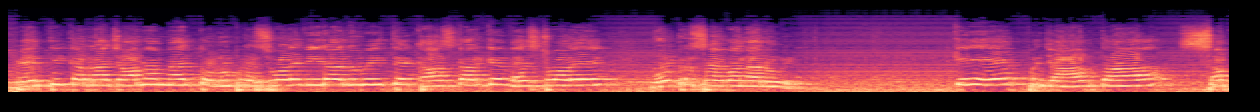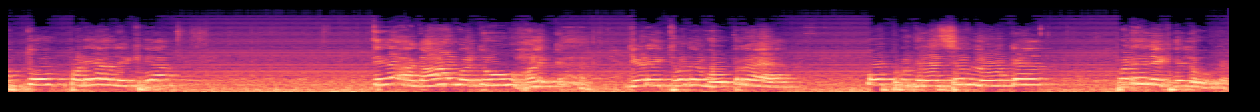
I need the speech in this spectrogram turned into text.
ਬੇਨਤੀ ਕਰਨਾ ਚਾਹੁੰਦਾ ਮੈਂ ਤੁਹਾਨੂੰ ਪ੍ਰੈਸ ਵਾਲੇ ਵੀਰਾਂ ਨੂੰ ਵੀ ਤੇ ਖਾਸ ਕਰਕੇ ਵੈਸਟ ਵਾਲੇ ਵੋਟਰ ਸਾਹਿਬਾਨਾਂ ਨੂੰ ਵੀ ਕਿ ਇਹ ਪੰਜਾਬ ਦਾ ਸਭ ਤੋਂ ਪੜ੍ਹਿਆ ਲਿਖਿਆ ਤੇ ਅਗਾਹ ਵਧੂ ਹਲਕਾ ਹੈ। ਜਿਹੜੇ ਇੱਥੋਂ ਦੇ ਵੋਟਰ ਹੈ, ਉਹ ਪ੍ਰੋਗਰੈਸਿਵ ਲੋਕ ਹੈ, ਪੜ੍ਹੇ ਲਿਖੇ ਲੋਕ ਹੈ।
